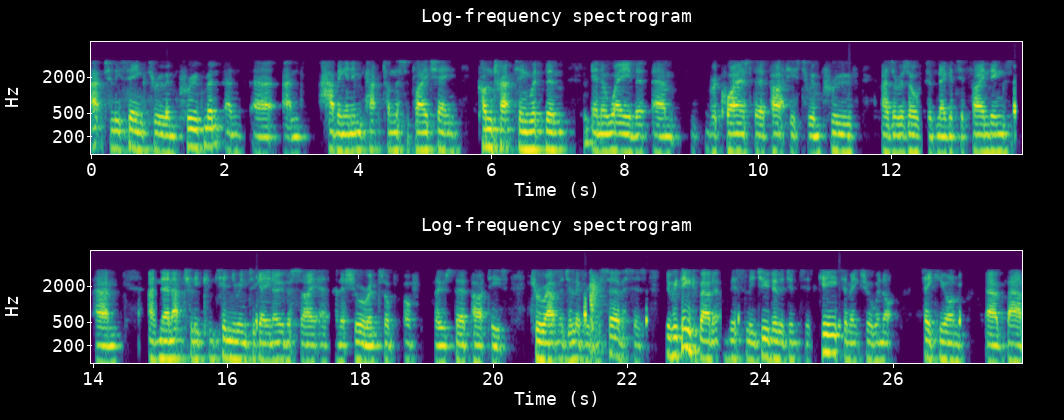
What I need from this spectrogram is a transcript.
actually seeing through improvement and uh, and having an impact on the supply chain, contracting with them in a way that um, requires third parties to improve as a result of negative findings, um, and then actually continuing to gain oversight and assurance of, of those third parties throughout the delivery of the services. If we think about it, obviously due diligence is key to make sure we're not taking on uh, bad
